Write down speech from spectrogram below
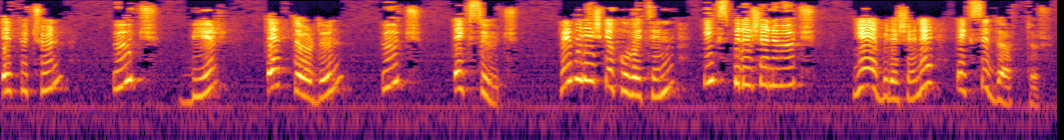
F3'ün 3 1, F4'ün 3 eksi 3 ve bileşke kuvvetin x bileşeni 3, y bileşeni eksi 4'tür.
